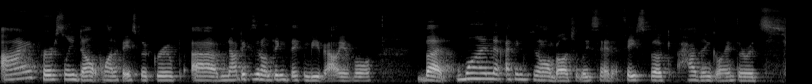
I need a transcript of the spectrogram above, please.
I personally don't want a Facebook group, um, not because I don't think they can be valuable, but one, I think we can all relatively say that Facebook has been going through its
